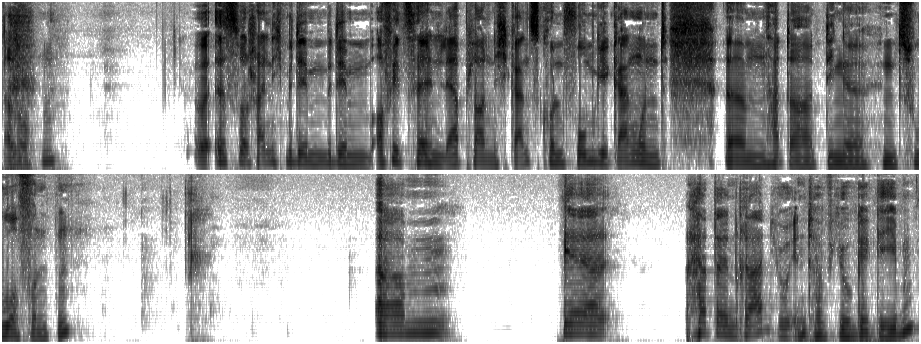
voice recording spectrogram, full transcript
also, hm? Ist wahrscheinlich mit dem, mit dem offiziellen Lehrplan nicht ganz konform gegangen und ähm, hat da Dinge hinzuerfunden. Ähm, er hat ein Radiointerview gegeben,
